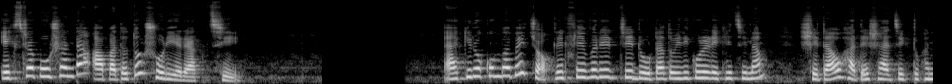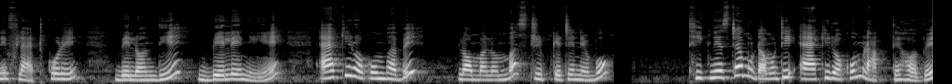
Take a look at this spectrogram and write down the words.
এক্সট্রা পোর্শনটা আপাতত সরিয়ে রাখছি। একই রকমভাবে চকলেট ফ্লেভারের যে ডোটা তৈরি করে রেখেছিলাম, সেটাও হাতের সাহায্যে একটুখানি ফ্ল্যাট করে বেলন দিয়ে বেলে নিয়ে একই রকমভাবে লম্বা লম্বা স্ট্রিপ কেটে নেব। থিকনেসটা মোটামুটি একই রকম রাখতে হবে।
